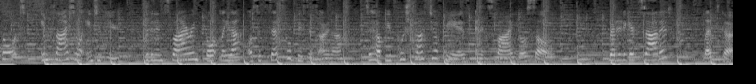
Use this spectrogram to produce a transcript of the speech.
thought, insight, or interview with an inspiring thought leader or successful business owner to help you push past your fears and inspire your soul. Ready to get started? Let's go.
